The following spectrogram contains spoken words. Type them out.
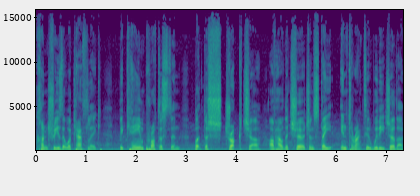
countries that were Catholic became Protestant, but the structure of how the church and state interacted with each other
